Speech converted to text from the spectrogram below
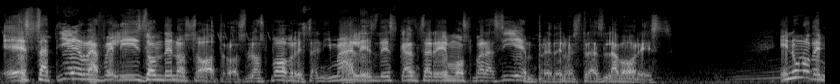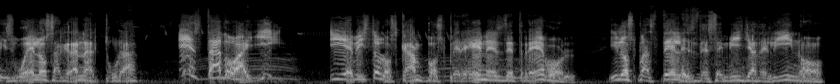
Esa tierra feliz donde nosotros, los pobres animales, descansaremos para siempre de nuestras labores. En uno de mis vuelos a gran altura, he estado allí y he visto los campos perennes de trébol y los pasteles de semilla de lino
